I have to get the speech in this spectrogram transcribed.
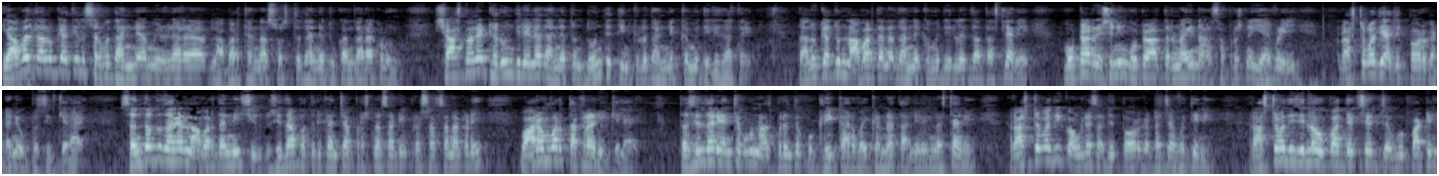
यावल तालुक्यातील सर्व धान्य मिळणाऱ्या लाभार्थ्यांना स्वस्त धान्य दुकानदाराकडून शासनाने ठरवून दिलेल्या धान्यातून दोन ते तीन किलो धान्य कमी दिले जात आहे. तालुक्यातून लाभार्थ्यांना धान्य कमी दिले जात असल्याने मोठा रेशनिंग घोटाळा तर नाही ना असा प्रश्न यावेळी राष्ट्रवादी अजित पवार गटाने उपस्थित केला आहे. संतप्त झालेल्या लाभार्थ्यांनी शि- शिधापत्रिकांच्या प्रश्नासाठी प्रशासनाकडे वारंवार तक्रारी केल्या आहे तहसीलदार यांच्याकडून आजपर्यंत कुठलीही कारवाई करण्यात आलेली नसल्याने राष्ट्रवादी काँग्रेस अजित पवार गटाच्या वतीने राष्ट्रवादी जिल्हा उपाध्यक्ष जगू पाटील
